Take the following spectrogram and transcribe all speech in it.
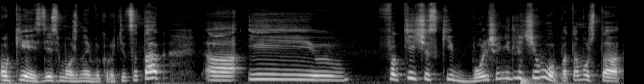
Окей, здесь можно и выкрутиться так. А, и фактически больше ни для чего, потому что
